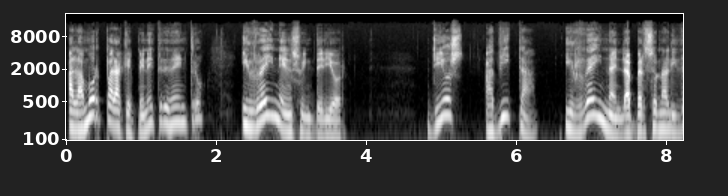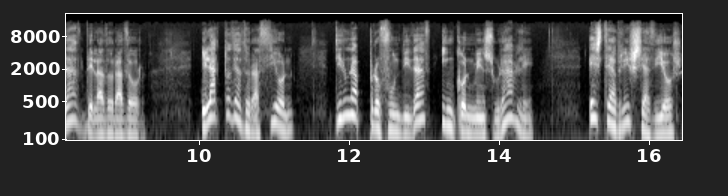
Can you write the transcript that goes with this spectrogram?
al amor para que penetre dentro y reine en su interior. Dios habita y reina en la personalidad del adorador. El acto de adoración tiene una profundidad inconmensurable. Este abrirse a Dios,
